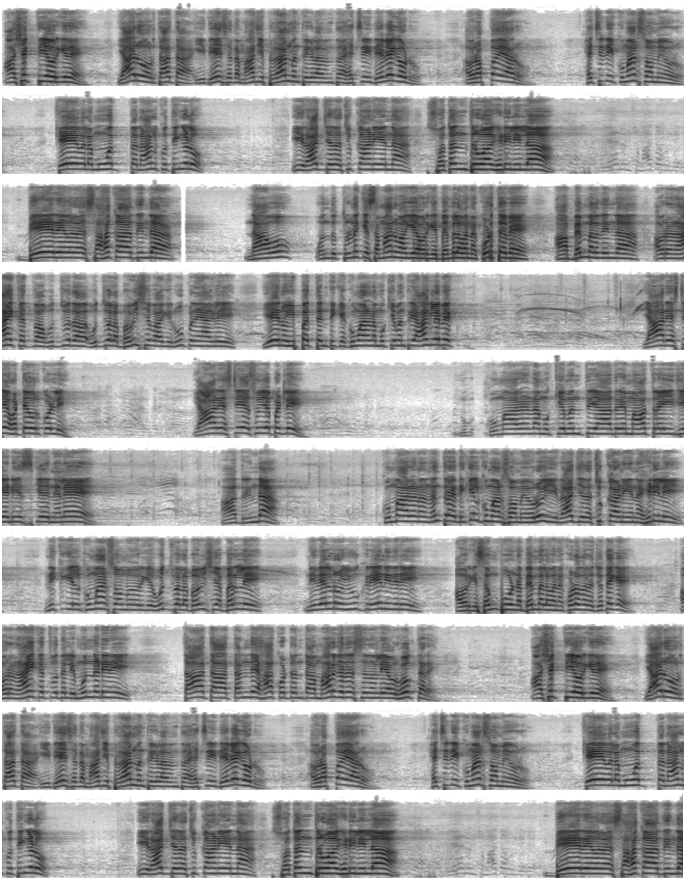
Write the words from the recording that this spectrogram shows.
ಆ ಶಕ್ತಿ ಅವ್ರಿಗಿದೆ. ಯಾರು ಅವ್ರ ತಾತ? ಈ ದೇಶದ ಮಾಜಿ ಪ್ರಧಾನಮಂತ್ರಿಗಳಾದಂಥ ಎಚ್ ಡಿ ದೇವೇಗೌಡರು. ಅವರಪ್ಪ ಯಾರು? ಎಚ್ ಡಿ ಕುಮಾರಸ್ವಾಮಿ ಅವರು ಕೇವಲ ಮೂವತ್ತ ನಾಲ್ಕು ತಿಂಗಳು ಈ ರಾಜ್ಯದ ಚುಕ್ಕಾಣಿಯನ್ನ ಸ್ವತಂತ್ರವಾಗಿ ಹಿಡಿಲಿಲ್ಲ. ಬೇರೆಯವರ ಸಹಕಾರದಿಂದ ನಾವು ಒಂದು ತೃಣಕ್ಕೆ ಸಮಾನವಾಗಿ ಅವರಿಗೆ ಬೆಂಬಲವನ್ನು ಕೊಡ್ತೇವೆ. ಆ ಬೆಂಬಲದಿಂದ ಅವರ ನಾಯಕತ್ವ ಉಜ್ವಲ ಉಜ್ವಲ ಭವಿಷ್ಯವಾಗಿ ರೂಪಣೆಯಾಗಲಿ. ಏನು ಇಪ್ಪತ್ತೆಂಟಕ್ಕೆ ಕುಮಾರಣ್ಣ ಮುಖ್ಯಮಂತ್ರಿ ಆಗಲೇಬೇಕು. ಯಾರೆಷ್ಟೇ ಹೊಟ್ಟೆ ಉರ್ಕೊಳ್ಳಿ ಯಾರೆಷ್ಟೇ ಅಸೂಯೆ ಪಡಲಿ. ಕುಮಾರಣ್ಣ ಮುಖ್ಯಮಂತ್ರಿ ಆದರೆ ಮಾತ್ರ ಈ ಜೆ ಡಿ ಎಸ್ಗೆ ನೆಲೆ. ಆದ್ರಿಂದ ಕುಮಾರಣ್ಣ ನಂತರ ನಿಖಿಲ್ ಕುಮಾರಸ್ವಾಮಿ ಅವರು ಈ ರಾಜ್ಯದ ಚುಕ್ಕಾಣಿಯನ್ನು ಹಿಡಿಲಿ. ನಿಖಿಲ್ ಕುಮಾರಸ್ವಾಮಿ ಅವರಿಗೆ ಉಜ್ವಲ ಭವಿಷ್ಯ ಬರಲಿ. ನೀವೆಲ್ಲರೂ ಯುವಕರು ಏನಿದ್ದೀರಿ ಅವರಿಗೆ ಸಂಪೂರ್ಣ ಬೆಂಬಲವನ್ನು ಕೊಡೋದರ ಜೊತೆಗೆ ಅವರ ನಾಯಕತ್ವದಲ್ಲಿ ಮುನ್ನಡೀರಿ ತಾತ, ತಂದೆ ಹಾಕೊಟ್ಟಂಥ ಮಾರ್ಗದರ್ಶನದಲ್ಲಿ ಅವ್ರು ಹೋಗ್ತಾರೆ. ಆ ಶಕ್ತಿ ಅವ್ರಿಗಿದೆ. ಯಾರು ಅವ್ರ ತಾತ? ಈ ದೇಶದ ಮಾಜಿ ಪ್ರಧಾನಮಂತ್ರಿಗಳಾದಂಥ ಹೆಚ್ ಡಿ ದೇವೇಗೌಡರು. ಅವರಪ್ಪ ಯಾರು? ಹೆಚ್ ಡಿ ಕುಮಾರಸ್ವಾಮಿ ಅವರು. ಕೇವಲ ಮೂವತ್ತ ನಾಲ್ಕು ತಿಂಗಳು ಈ ರಾಜ್ಯದ ಚುಕ್ಕಾಣಿಯನ್ನು ಸ್ವತಂತ್ರವಾಗಿ ಹಿಡಿಲಿಲ್ಲ. ಬೇರೆಯವರ ಸಹಕಾರದಿಂದ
